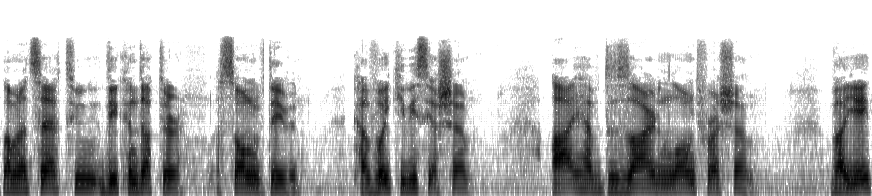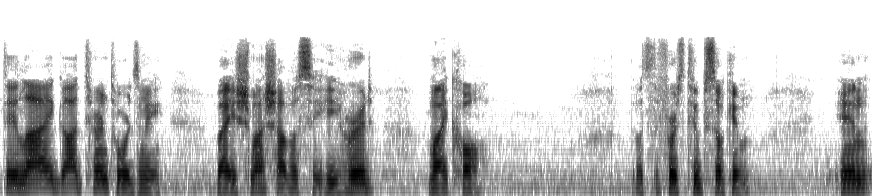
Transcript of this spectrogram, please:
Lamanatzech to the conductor, a song of David. Kavoy kivisi Hashem. I have desired and longed for Hashem. Vayet Elai, God turned towards me. Vayishma Shavasi. He heard my call. That's the first two psukim in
